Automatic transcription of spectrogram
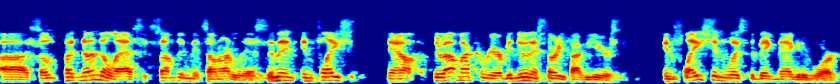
Uh, so, but nonetheless, it's something that's on our list. And then inflation. Now, throughout my career, I've been doing this 35 years. Inflation was the big negative word.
